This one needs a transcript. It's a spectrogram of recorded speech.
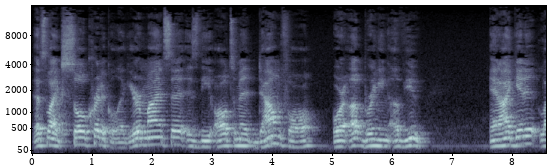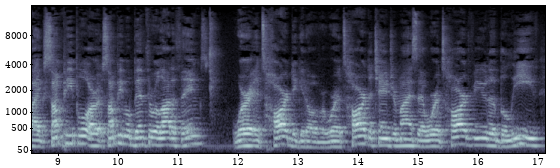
That's like so critical. Like your mindset is the ultimate downfall or upbringing of you. And I get it. Like some people are, some people been through a lot of things where it's hard to get over, where it's hard to change your mindset, where it's hard for you to believe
